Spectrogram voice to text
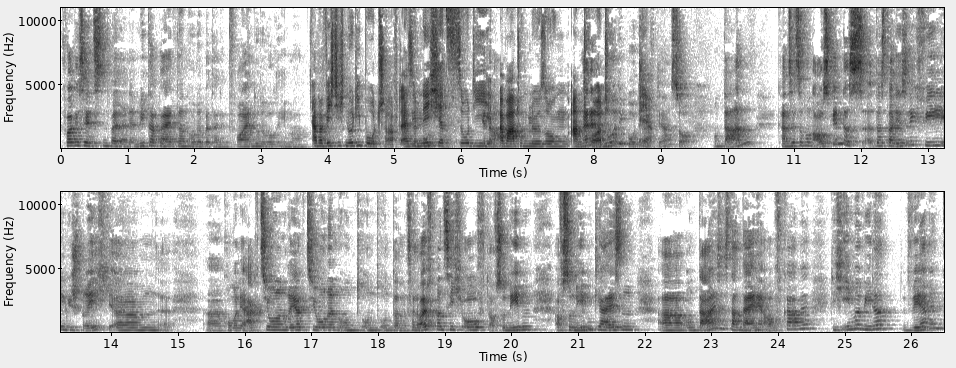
Vorgesetzten, bei deinen Mitarbeitern oder bei deinem Freund oder wo auch immer. Aber wichtig nur die Botschaft, also die nicht Botschaft. jetzt so die genau. Erwartung, Lösung, Antwort. Nein, nein, nur die Botschaft, ja. ja. so. Und dann kannst du jetzt davon ausgehen, dass, dass da irrsinnig viel im Gespräch ähm, äh, kommen ja Aktionen, Reaktionen und, und, und dann verläuft man sich oft auf so, Neben, auf so Nebengleisen. Äh, und da ist es dann deine Aufgabe, dich immer wieder während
